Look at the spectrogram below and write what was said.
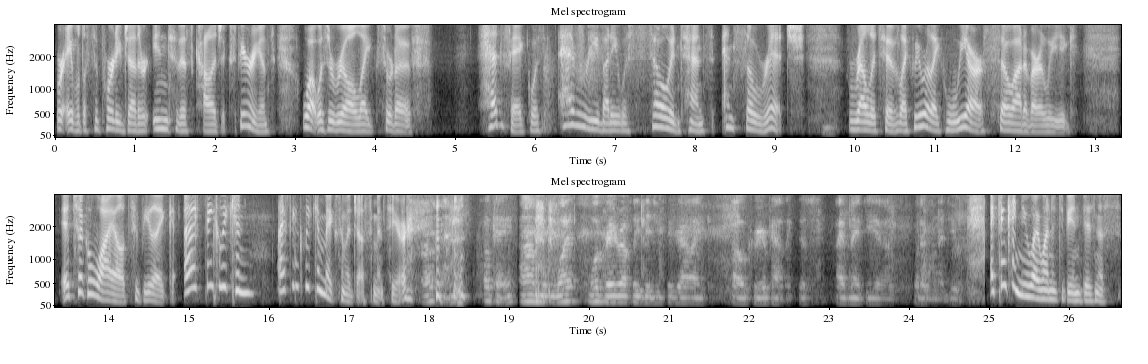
were able to support each other into this college experience. What was a real, like, sort of head fake was everybody was so intense and so rich relative. Like, we were like, we are so out of our league. It took a while to be like, I think we can. I think we can make some adjustments here. Okay. okay. Um, what what grade roughly did you figure out like oh career path like this? I have an idea of what I want to do. I think I knew I wanted to be in business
